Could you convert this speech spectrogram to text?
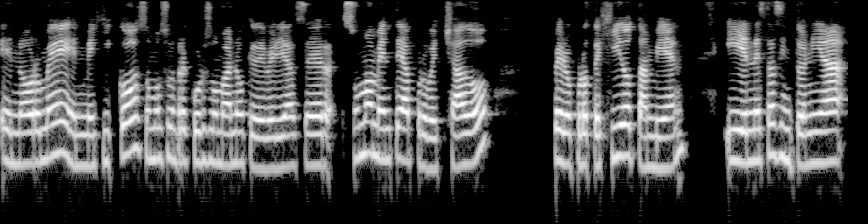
enorme en México, somos un recurso humano que debería ser sumamente aprovechado, pero protegido también. Y en esta sintonía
